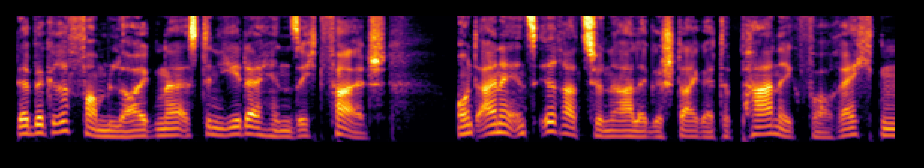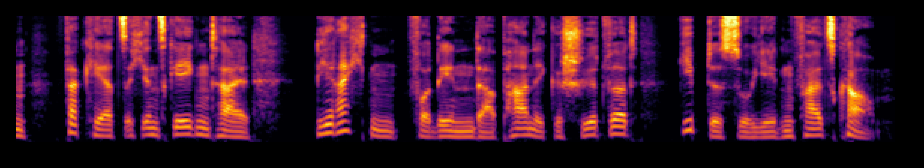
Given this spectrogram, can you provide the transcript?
Der Begriff vom Leugner ist in jeder Hinsicht falsch, und eine ins Irrationale gesteigerte Panik vor Rechten verkehrt sich ins Gegenteil, die Rechten, vor denen da Panik geschürt wird, gibt es so jedenfalls kaum.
